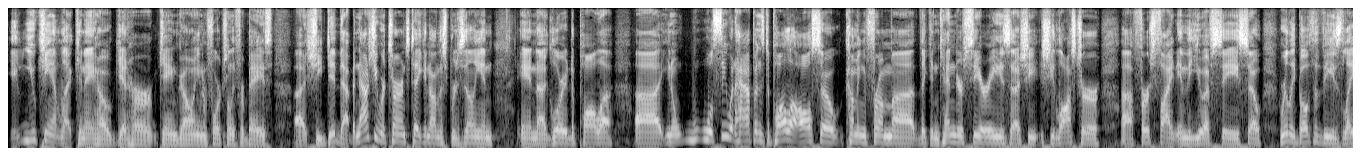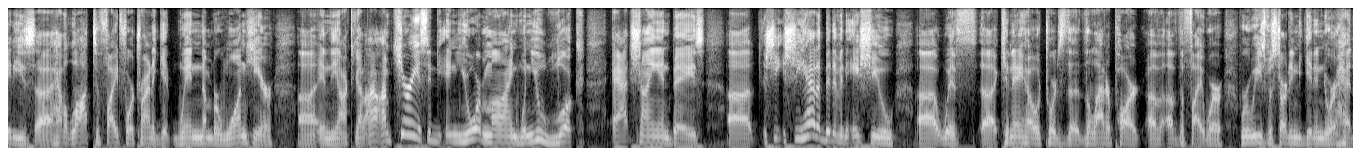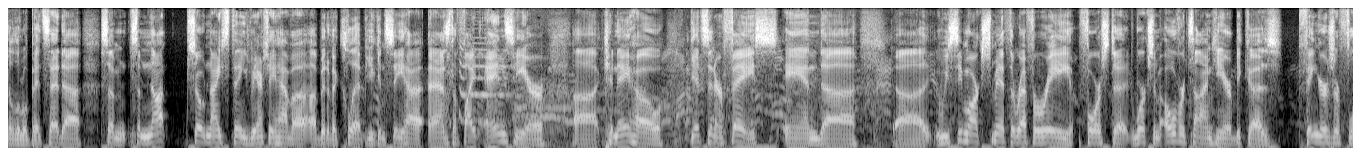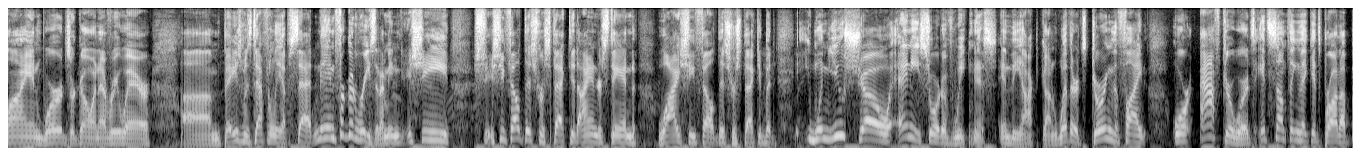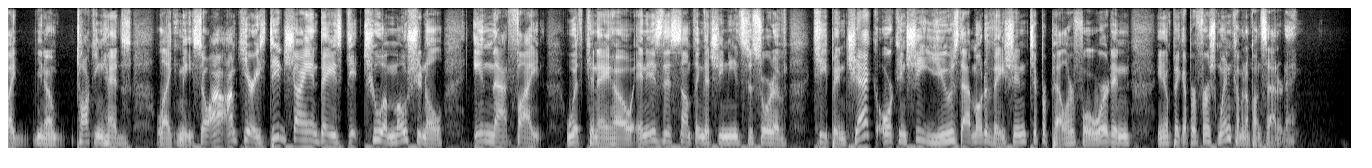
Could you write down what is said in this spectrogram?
you can't let Conejo get her game going. And unfortunately for Buys, uh, she did that. But now she returns taking on this Brazilian in uh, Gloria DePaula. Uh, you know, we'll see what happens. DePaula also coming from uh, the contender series. Uh, she she lost her uh, first fight in the UFC. So really, both of these ladies have a lot to fight for, trying to get win number one here in the octagon. I, am curious in, in, your mind when you look at Cheyanne Buys. she she had a bit of an issue with Conejo towards the, the latter part of, of the fight where Ruiz was starting to get into her head a little bit. Said uh, some some not so nice things. We actually have a, a, bit of a clip. You can see how, as the fight ends here, uh, Conejo gets in her face, and uh, uh, we see Mark Smith, the referee, forced to work some overtime here because fingers are flying, words are going everywhere. Um, Buys was definitely upset, and for good reason. I mean, she, she she felt disrespected. I understand why she felt disrespected, but when you show any sort of weakness in the octagon, whether it's during the fight or afterwards, it's something that gets brought up by you know talking heads like me. So I, am curious: Did Cheyanne Buys get too emotional in that fight with Conejo, and is this something that she needs to sort of keep in check, or can she use that motivation? To propel her forward and you know pick up her first win coming up on Saturday.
